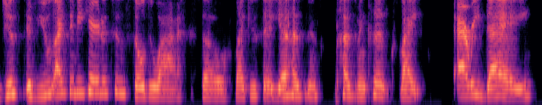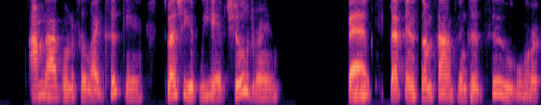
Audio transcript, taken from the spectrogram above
just if you like to be catered to, so do I. So like you said, your husband's husband cooks like every day. I'm not going to feel like cooking, especially if we have children. You step in sometimes and cook too, or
